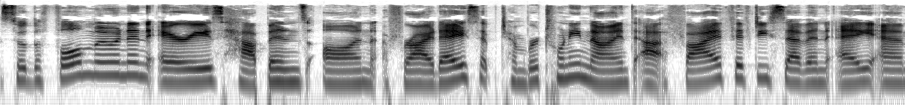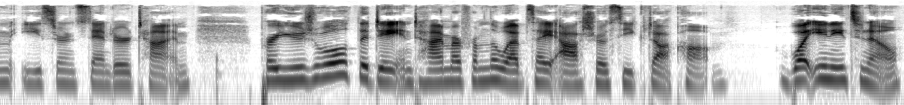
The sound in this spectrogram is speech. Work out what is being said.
So the full moon in Aries happens on Friday, September 29th at 5:57 a.m. Eastern Standard Time. Per usual, the date and time are from the website astroseek.com. What you need to know.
